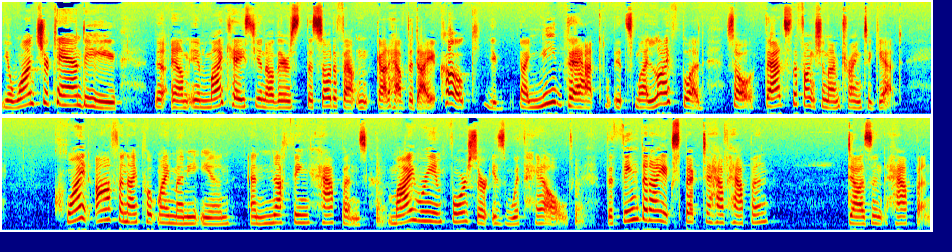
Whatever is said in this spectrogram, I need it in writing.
You want your candy. Um, in my case, you know, there's the soda fountain, got to have the Diet Coke. You, I need that. It's my lifeblood. So that's the function I'm trying to get. Quite often, I put my money in and nothing happens. My reinforcer is withheld. The thing that I expect to have happen doesn't happen.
